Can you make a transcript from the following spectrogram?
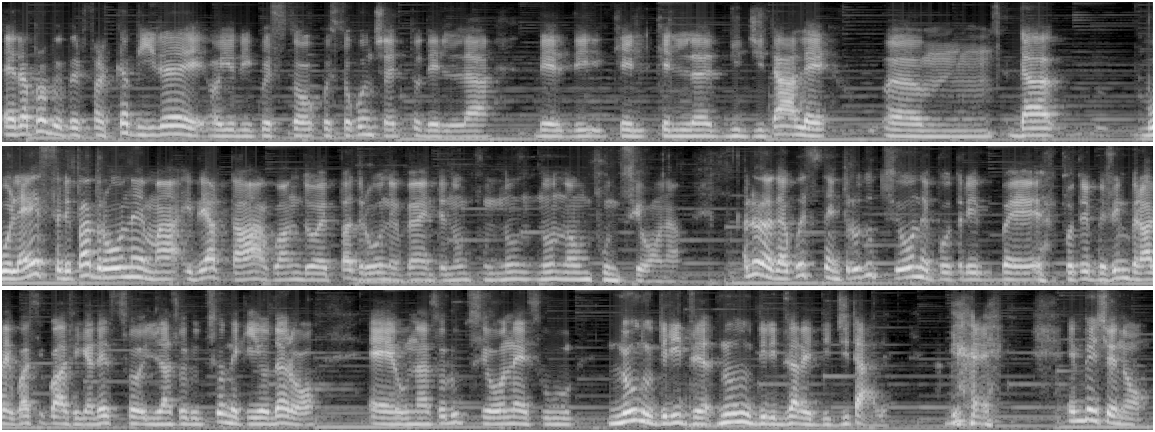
era proprio per far capire, voglio di questo, questo concetto del, de, de, che, che, il digitale um, da, vuole essere padrone, ma in realtà quando è padrone ovviamente non, fun- non, non, funziona. Allora da questa introduzione potrebbe, potrebbe, sembrare quasi quasi che adesso la soluzione che io darò è una soluzione su non, utilizza- non utilizzare il digitale. Okay? Invece no,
